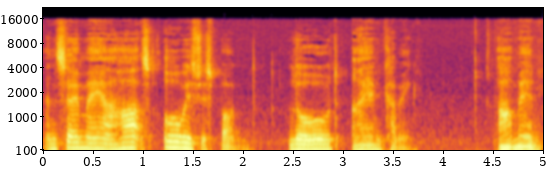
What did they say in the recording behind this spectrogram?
And so may our hearts always respond, Lord, I am coming. Amen.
